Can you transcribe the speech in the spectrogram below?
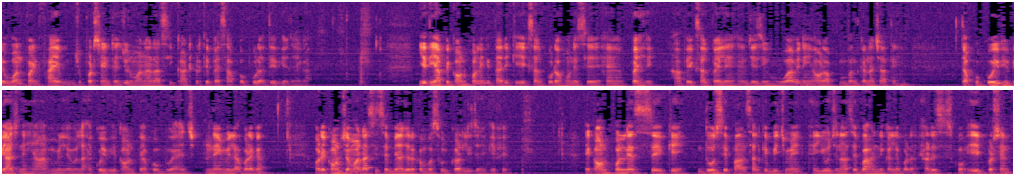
तो 1.5 जो परसेंट है जुर्माना राशि काट करके पैसा आपको पूरा दे दिया जाएगा। यदि आप अकाउंट खोलने की तारीख के एक साल पूरा होने से पहले, आप एक साल पहले जैसे हुआ भी नहीं और आप बंद करना चाहते हैं तो आपको कोई भी ब्याज नहीं मिलने वाला है। कोई भी अकाउंट पे आपको ब्याज नहीं मिलना पड़ेगा और अकाउंट जमा राशि से ब्याज रकम वसूल कर ली जाएगी फिर। अकाउंट खोलने से के दो से पाँच साल के बीच में योजना से बाहर निकलने पर आर को एक परसेंट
